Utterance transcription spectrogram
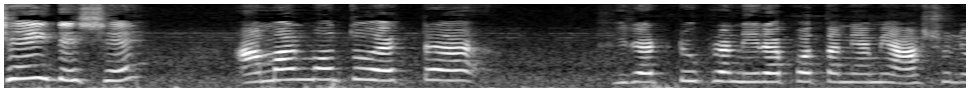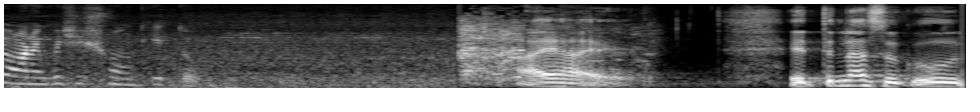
সেই দেশে আমার মতো একটা হিরার টুকরা নিরাপত্তা নিয়ে আমি আসলে অনেক বেশি শঙ্কিত। হায় হায় ইতনা সুকুন।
